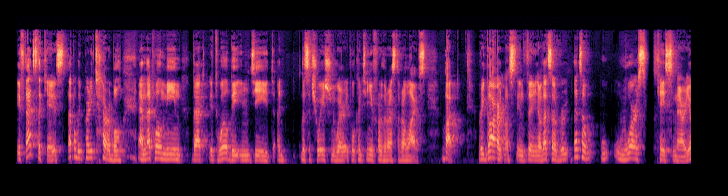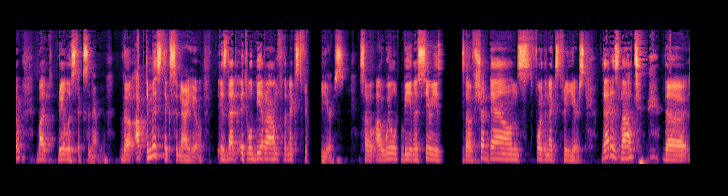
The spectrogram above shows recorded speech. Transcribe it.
If that's the case, that will be pretty terrible, and that will mean that it will be indeed a, the situation where it will continue for the rest of our lives. But regardless, in the, you know that's a that's a worst case scenario, but realistic scenario. The optimistic scenario is that it will be around for the next few years. So I will be in a series of shutdowns for the next three years. That is not the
